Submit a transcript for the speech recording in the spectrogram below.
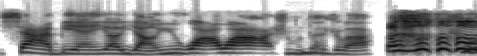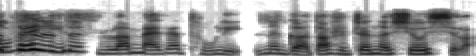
下边要养育娃娃什么的，是吧？除非你死了埋在土里，那个倒是真的休息了，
